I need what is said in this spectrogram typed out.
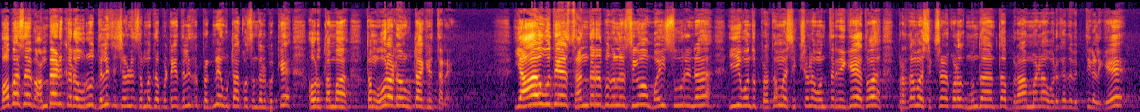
ಬಾಬಾ ಸಾಹೇಬ್ ಅಂಬೇಡ್ಕರ್ ಅವರು ದಲಿತ ಚಳವಳಿ ಸಂಬಂಧಪಟ್ಟ ದಲಿತ ಪ್ರಜ್ಞೆ ಹುಟ್ಟಾಕೋ ಸಂದರ್ಭಕ್ಕೆ ಅವರು ತಮ್ಮ ತಮ್ಮ ಹೋರಾಟವನ್ನು ಹುಟ್ಟಾಕಿರ್ತಾರೆ ಯಾವುದೇ ಸಂದರ್ಭದಲ್ಲೂ ಸಿಗೋ ಮೈಸೂರಿನ ಈ ಒಂದು ಪ್ರಥಮ ಶಿಕ್ಷಣವಂತರಿಗೆ ಅಥವಾ ಪ್ರಥಮ ಶಿಕ್ಷಣ ಕೊಡೋದು ಮುಂದಾದಂಥ ಬ್ರಾಹ್ಮಣ ವರ್ಗದ ವ್ಯಕ್ತಿಗಳಿಗೆ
